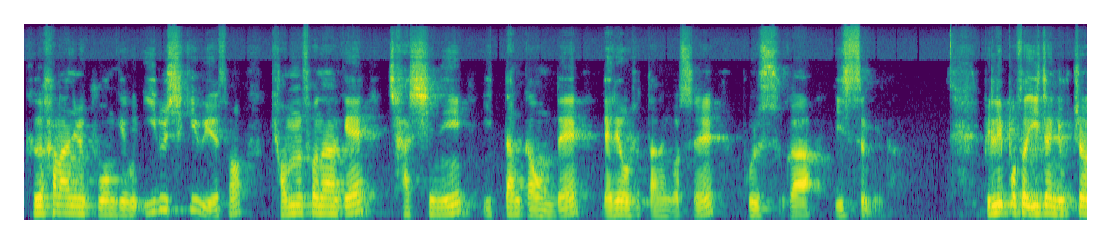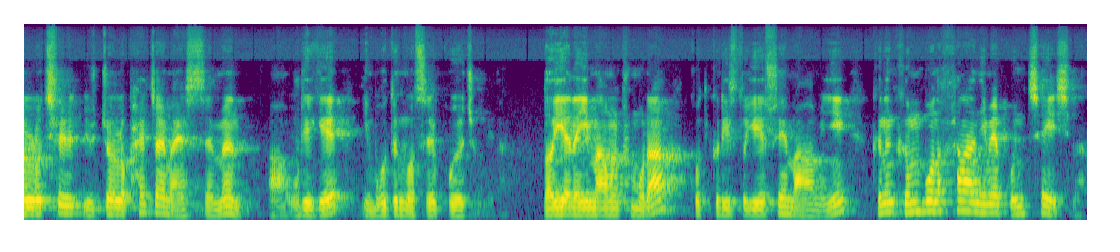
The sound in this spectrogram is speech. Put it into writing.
그 하나님의 구원 계획을 이루시기 위해서 겸손하게 자신이 이 땅 가운데 내려오셨다는 것을 볼 수가 있습니다. 빌립보서 2장 6절로 7, 6절로 8절 말씀은 아, 우리에게 이 모든 것을 보여줍니다. 너희 안에 이 마음을 품으라 곧 그리스도 예수의 마음이니 그는 근본 하나님의 본체이시나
